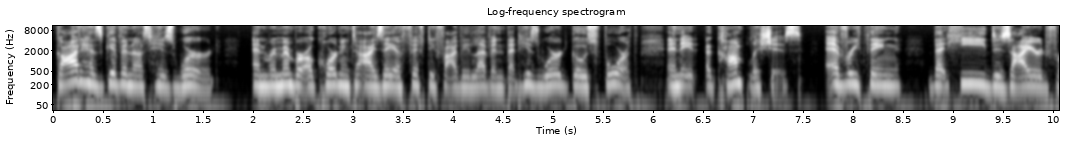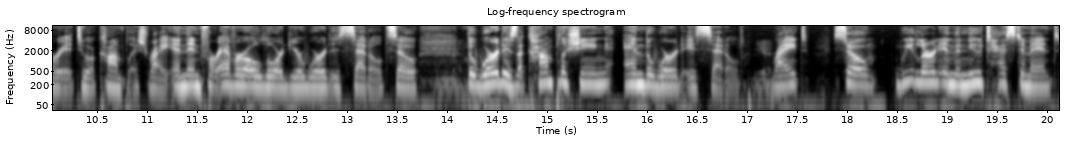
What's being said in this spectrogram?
God has given us His word. And remember, according to Isaiah 55 11, that his word goes forth and it accomplishes everything that he desired for it to accomplish, right? And then forever, O Lord, your word is settled. So Amen. the word is accomplishing and the word is settled, right? So we learn in the New Testament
